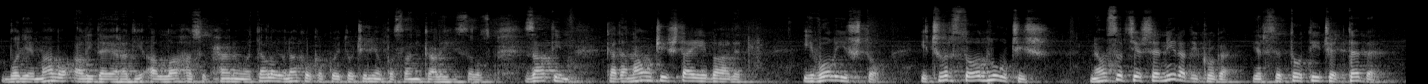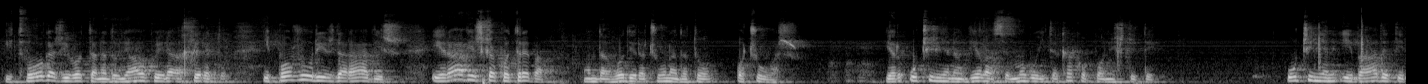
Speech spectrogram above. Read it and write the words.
Bolje malo, ali da je radi Allaha subhanahu wa ta'ala i onako kako je to činio poslanik alihi sallam. Zatim, kada naučiš šta je ibadet i voliš to i čvrsto odlučiš, ne osvrćeš se ni radi koga, jer se to tiče tebe, i tvoga života na dunjavku i na ahiretu i požuriš da radiš i radiš kako treba, onda vodi računa da to očuvaš. Jer učinjena dijela se mogu i kako poništiti. Učinjen ibadet i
